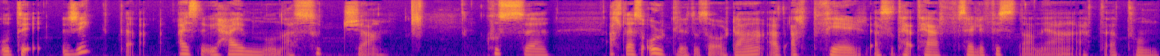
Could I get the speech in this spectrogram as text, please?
Og det ringte eisen i heimen og er suttja hvordan allt var så ordentligt och så där att allt fel alltså det här särskilt fyrstan ja att att hon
